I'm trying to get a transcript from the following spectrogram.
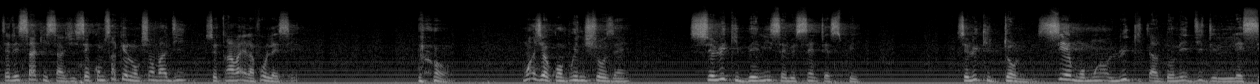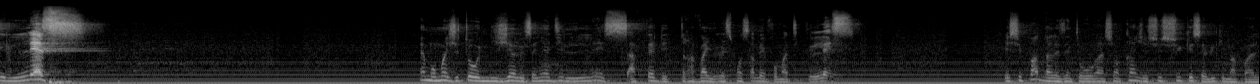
C'est de ça qu'il s'agit. C'est comme ça que l'onction va dire, ce travail, il faut laisser. Moi, j'ai compris une chose. hein. Celui qui bénit, c'est le Saint-Esprit. Celui qui donne. Si à un moment, lui qui t'a donné dit de laisser, laisse. Un moment, j'étais au Niger, le Seigneur dit laisse à faire du travail responsable informatique. Laisse. Et je pas dans les interrogations. Quand je suis sûr que c'est lui qui m'a parlé,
